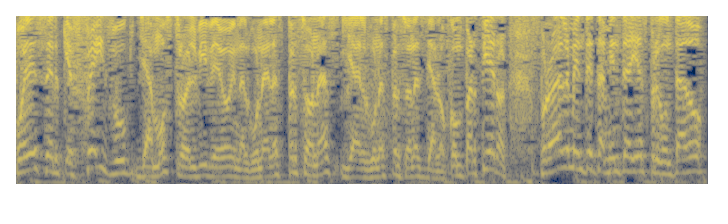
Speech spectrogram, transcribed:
puede ser que Facebook ya mostró el video en alguna de las personas y algunas personas ya lo compartieron. Probablemente también te hayas preguntado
